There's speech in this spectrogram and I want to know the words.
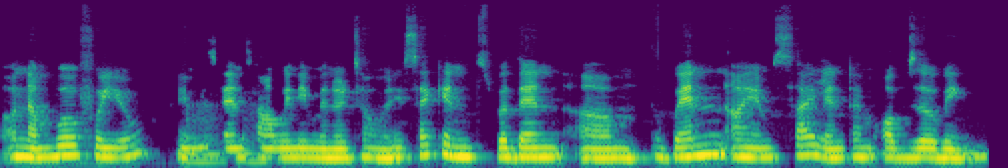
a number for you in the Mhm, sense mhm. how many minutes, how many seconds, but then um, when I am silent, I'm observing.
